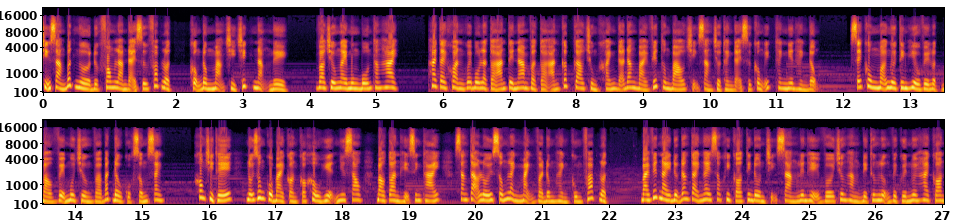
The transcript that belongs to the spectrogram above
Trịnh Sảng bất ngờ được phong làm đại sứ pháp luật, cộng đồng mạng chỉ trích nặng nề. Vào chiều ngày mùng 4 tháng 2, hai tài khoản Weibo là tòa án Tây Nam và tòa án cấp cao Trùng Khánh đã đăng bài viết thông báo Trịnh Sảng trở thành đại sứ công ích thanh niên hành động. Sẽ cùng mọi người tìm hiểu về luật bảo vệ môi trường và bắt đầu cuộc sống xanh. Không chỉ thế, nội dung của bài còn có khẩu hiện như sau: bảo toàn hệ sinh thái, sáng tạo lối sống lành mạnh và đồng hành cùng pháp luật. Bài viết này được đăng tải ngay sau khi có tin đồn Trịnh Sàng liên hệ với Trương Hằng để thương lượng về quyền nuôi hai con,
